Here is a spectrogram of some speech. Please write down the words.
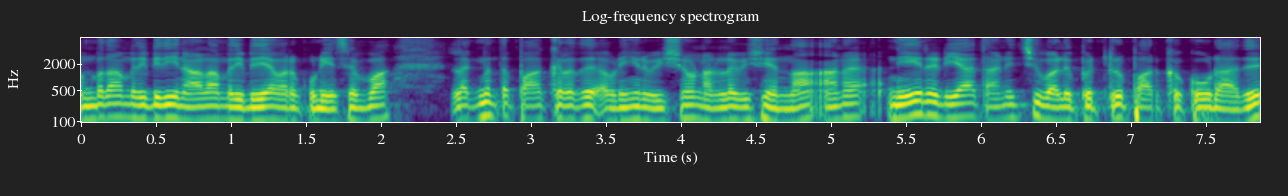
ஒன்பதாம் அதிபதி நாலாம் அதிபதியாக வரக்கூடிய செவ்வாய் லக்னத்தை பார்க்கறது அப்படிங்கிற விஷயம் நல்ல விஷயந்தான் ஆனால் நேரடியாக தனித்து வலுப்பெற்று பார்க்கக்கூடாது.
